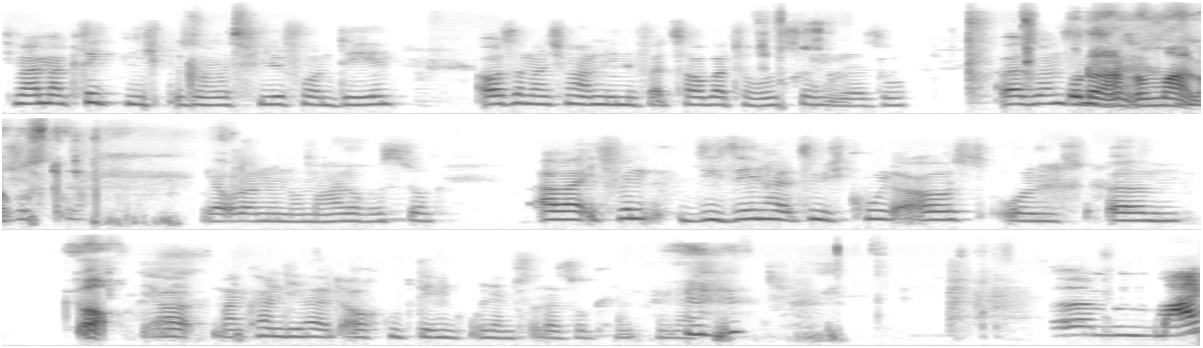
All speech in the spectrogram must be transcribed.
ich meine, man kriegt nicht besonders viel von denen, außer manchmal haben die eine verzauberte Rüstung oder so. Aber sonst Oder eine normale Rüstung. Ja, oder eine normale Rüstung. Aber ich finde, die sehen halt ziemlich cool aus und ähm, Ja. ja, man kann die halt auch gut gegen Golems oder so kämpfen lassen. Ähm, mein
